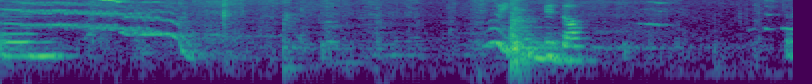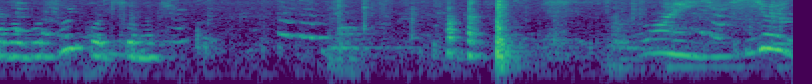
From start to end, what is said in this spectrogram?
Ем. Ну і тут біда. Треба буржуйку відсунути. Ой-ой-ой-ой.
